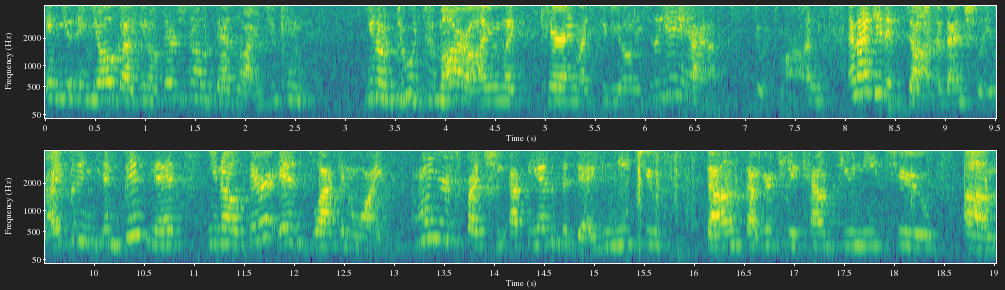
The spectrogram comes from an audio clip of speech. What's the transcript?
in, in yoga, you know, there's no deadlines. You can, you know, do it tomorrow. I mean, like Karen, my studio owner, she's like, yeah, yeah, yeah, just do it tomorrow. And, and I get it done eventually, right? But in, in business, you know, there is black and white on your spreadsheet at the end of the day, you need to balance out your T accounts. You need to um,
